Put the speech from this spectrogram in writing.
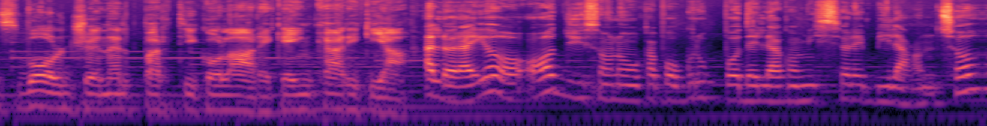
svolge nel particolare, che incarichi ha? Allora, io oggi sono capogruppo della Commissione Bilancio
